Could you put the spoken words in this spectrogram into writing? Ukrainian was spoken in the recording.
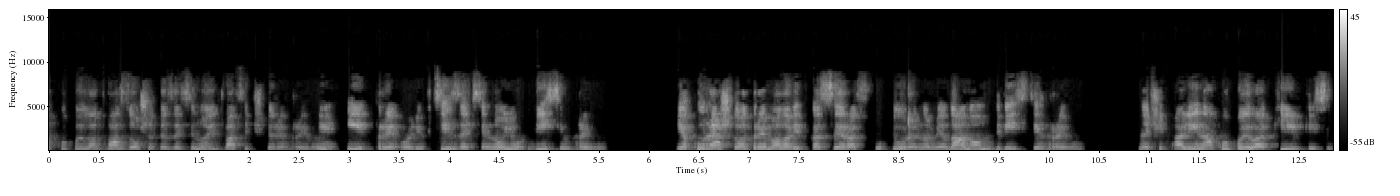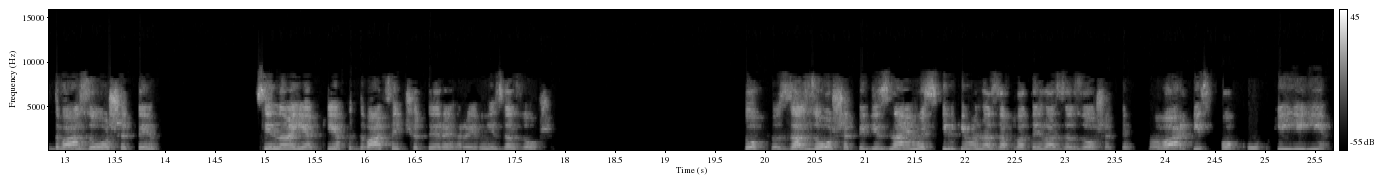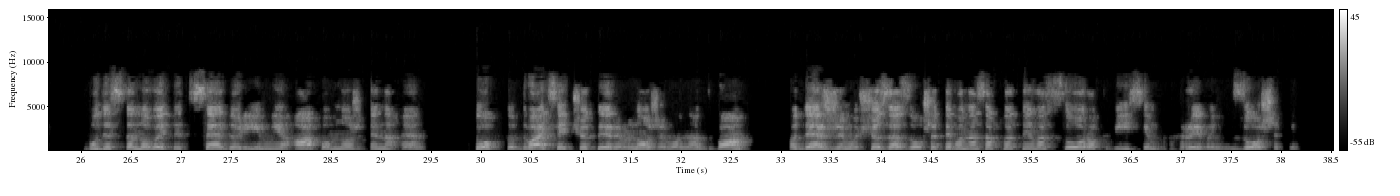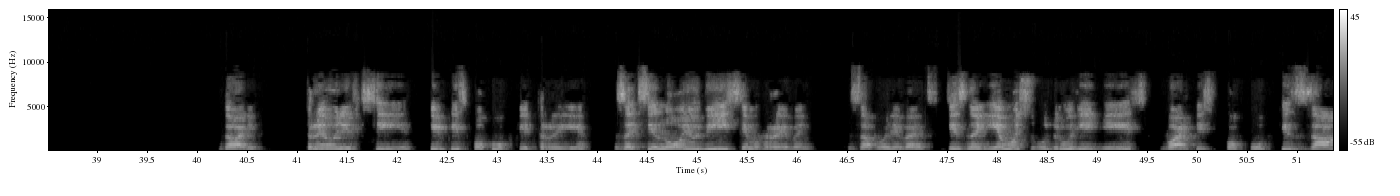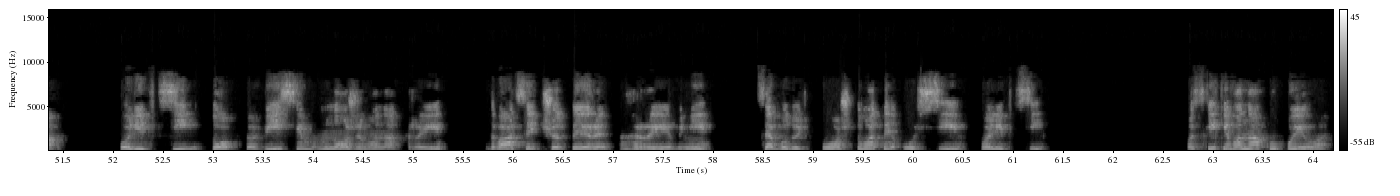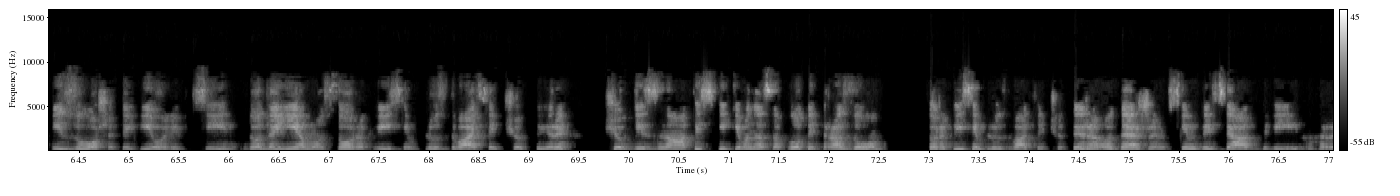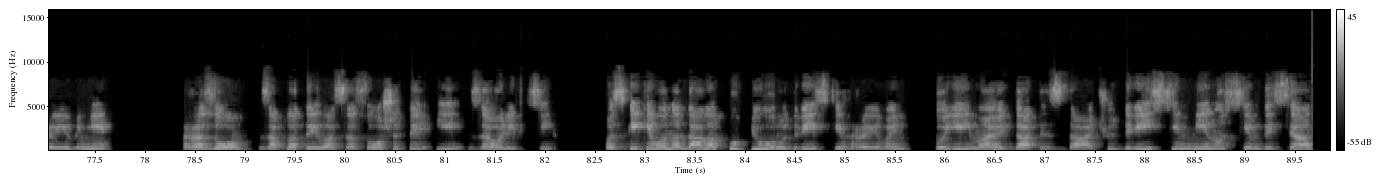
Аліна купила два зошити за ціною 24 гривні і три олівці за ціною 8 гривень. Яку решту отримала від касира з купюри номіналом 200 гривень? Значить, Аліна купила кількість два зошити, ціна яких 24 гривні за зошит. Тобто за зошити дізнаємось, скільки вона заплатила за зошити. Вартість покупки її буде становити С дорівнює А помножити на N. Тобто 24 множимо на 2, одержуємо, що за зошити вона заплатила 48 гривень. Зошити. Далі. Три олівці, кількість покупки 3, за ціною 8 гривень за олівець. Дізнаємось у другій дії вартість покупки за олівці. Тобто 8 множимо на 3, 24 гривні. Це будуть коштувати усі олівці. Оскільки вона купила і зошити, і олівці, додаємо 48 плюс 24, щоб дізнатись, скільки вона заплатить разом. 48 плюс 24 одержуємо 72 гривні. Разом заплатила за зошити і за олівці. Оскільки вона дала купюру 200 гривень, то їй мають дати здачу 200 мінус 70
